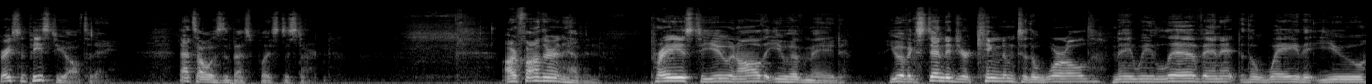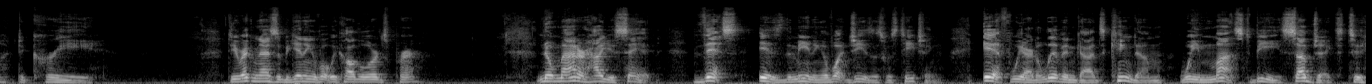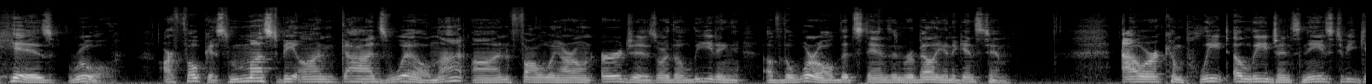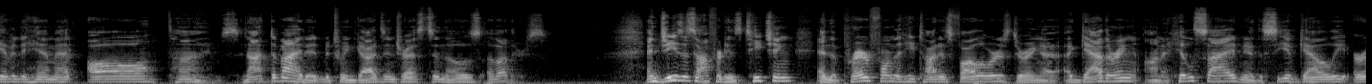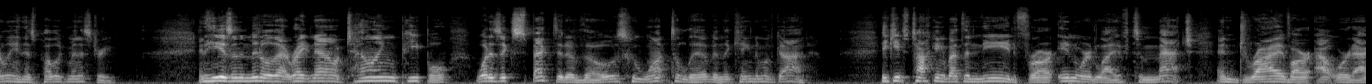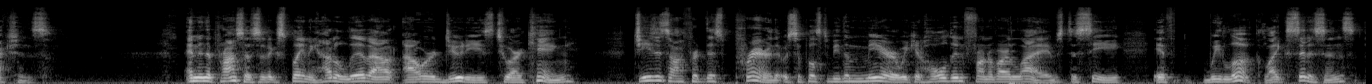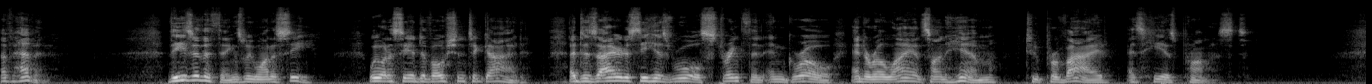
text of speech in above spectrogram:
Grace and peace to you all today. That's always the best place to start. Our Father in heaven, praise to you and all that you have made. You have extended your kingdom to the world. May we live in it the way that you decree. Do you recognize the beginning of what we call the Lord's Prayer? No matter how you say it, this is the meaning of what Jesus was teaching. If we are to live in God's kingdom, we must be subject to His rule. Our focus must be on God's will, not on following our own urges or the leading of the world that stands in rebellion against Him. Our complete allegiance needs to be given to Him at all times, not divided between God's interests and those of others. And Jesus offered his teaching and the prayer form that he taught his followers during a, a, gathering on a hillside near the Sea of Galilee early in his public ministry. And he is in the middle of that right now, telling people what is expected of those who want to live in the kingdom of God. He keeps talking about the need for our inward life to match and drive our outward actions. And in the process of explaining how to live out our duties to our King, Jesus offered this prayer that was supposed to be the mirror we could hold in front of our lives to see if we look like citizens of heaven. These are the things we want to see. We want to see a devotion to God, a desire to see His rule strengthen and grow, and a reliance on Him to provide as He has promised.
